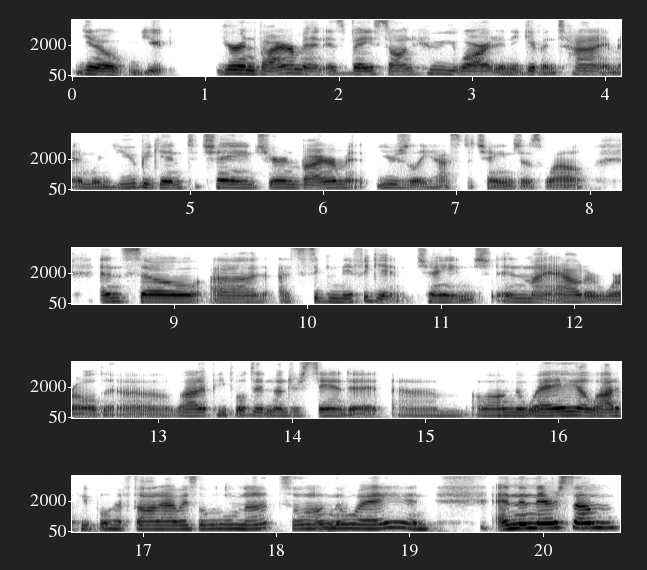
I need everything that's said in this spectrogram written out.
you know you your environment is based on who you are at any given time and when you begin to change your environment usually has to change as well. And so uh, a significant change in my outer world uh, a lot of people didn't understand it um, along the way. A lot of people have thought i was a little nuts along the way and and then there's some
